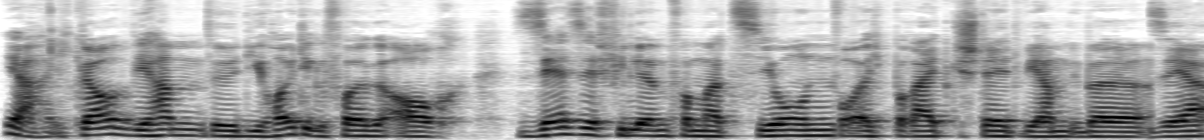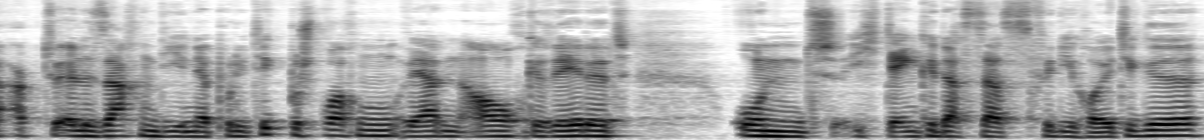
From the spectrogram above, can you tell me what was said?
Ja, ich glaube, wir haben für die heutige Folge auch sehr, sehr viele Informationen für euch bereitgestellt. Wir haben über sehr aktuelle Sachen, die in der Politik besprochen werden, auch geredet. Und ich denke, dass das für die heutige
